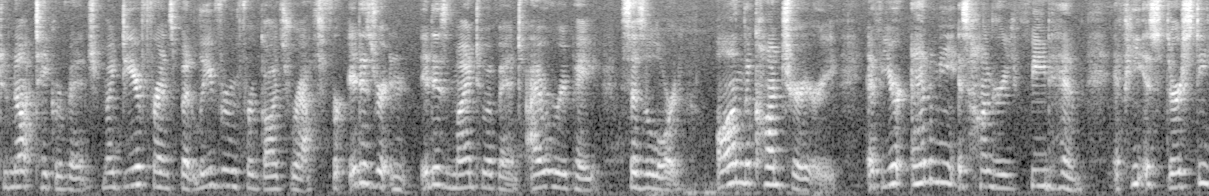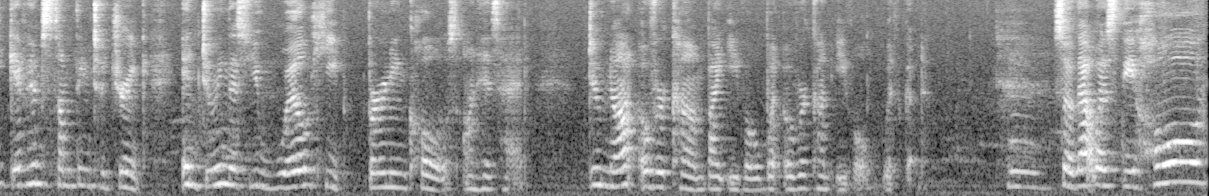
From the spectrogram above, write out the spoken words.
Do not take revenge, my dear friends, but leave room for God's wrath. For it is written, It is mine to avenge, I will repay, says the Lord. On the contrary, if your enemy is hungry, feed him. If he is thirsty, give him something to drink. In doing this, you will heap burning coals on his head. Do not overcome by evil, but overcome evil with good. Mm. So that was the whole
